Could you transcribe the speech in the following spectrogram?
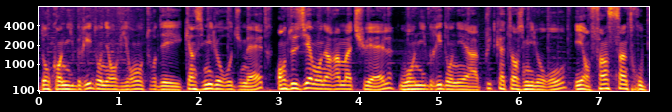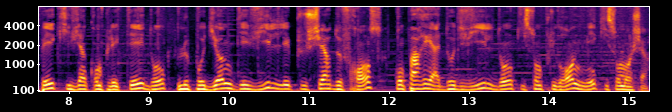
Donc en hybride, on est environ autour des 15 000 euros du mètre. En deuxième, on a Ramatuel, où en hybride, on est à plus de 14 000 euros. Et enfin, Saint-Tropez, qui vient compléter donc le podium des villes les plus chères de France, comparé à d'autres villes donc qui sont plus grandes mais qui sont moins chères.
